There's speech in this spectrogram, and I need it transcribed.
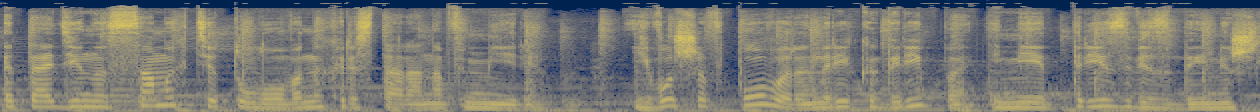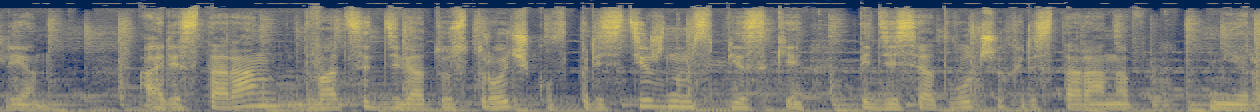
Это один из самых титулованных ресторанов в мире. Его шеф-повар Энрико Гриппа имеет три звезды Мишлен – а ресторан 29-ю строчку в престижном списке 50 лучших ресторанов мира.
